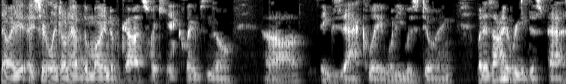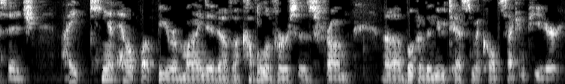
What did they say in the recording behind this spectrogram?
Now, I, I certainly don't have the mind of God, so I can't claim to know uh, exactly what he was doing. But as I read this passage, I can't help but be reminded of a couple of verses from a book of the New Testament called Second Peter.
